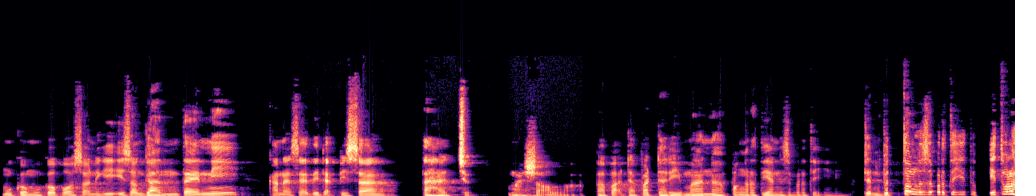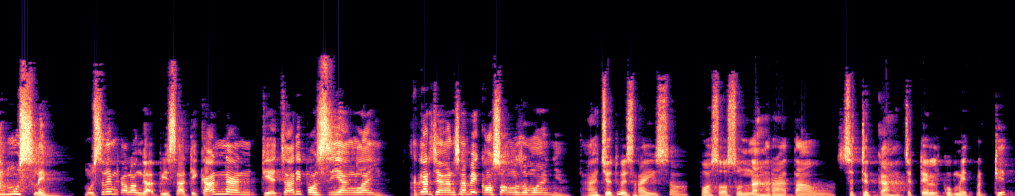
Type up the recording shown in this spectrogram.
Muga-muga poso niki iso ganteni karena saya tidak bisa tahajud. Masya Allah. Bapak dapat dari mana pengertian seperti ini? Dan betul seperti itu. Itulah muslim. Muslim kalau nggak bisa di kanan, dia cari posisi yang lain. Agar jangan sampai kosong semuanya. Tahajud wis raiso, poso sunnah ratau, sedekah cedel kumit medit,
